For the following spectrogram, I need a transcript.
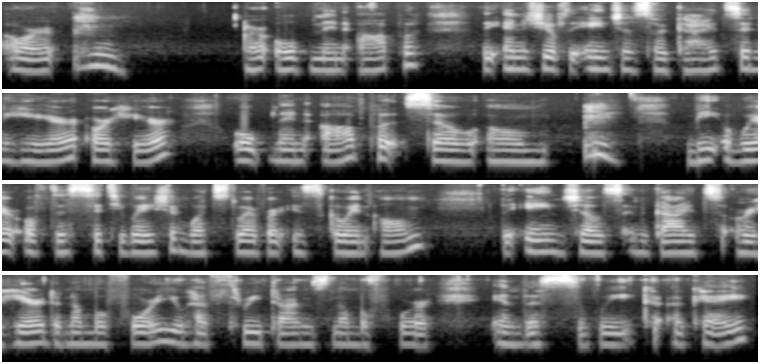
or are opening up. The energy of the angels or guides in here or here opening up. So um be aware of the situation whatsoever is going on. The angels and guides are here the number four. You have three times number four in this week okay?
